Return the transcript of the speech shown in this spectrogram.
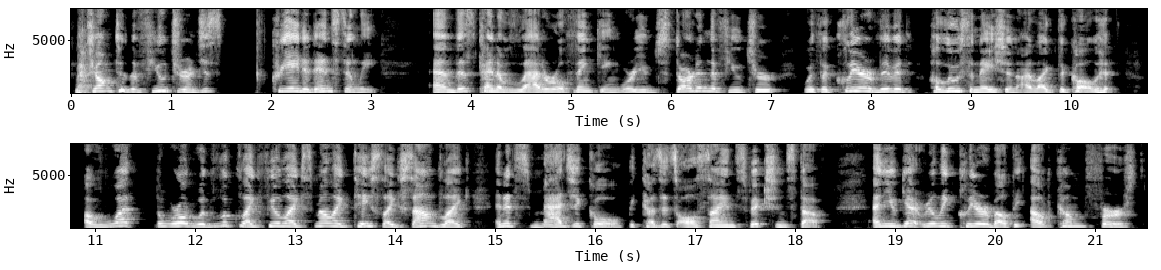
jump to the future and just create it instantly? And this kind of lateral thinking where you start in the future with a clear, vivid hallucination, I like to call it, of what the world would look like, feel like, smell like, taste like, sound like. And it's magical because it's all science fiction stuff and you get really clear about the outcome first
